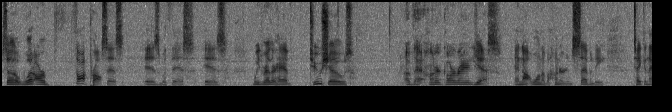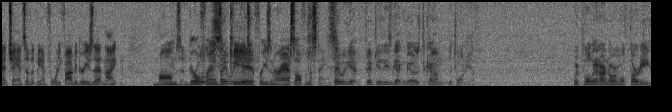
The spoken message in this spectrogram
So what our thought process is with this is we'd rather have two shows of that hundred car range. Yes, and not one of 170 taking that chance of it being 45 degrees that night. Moms and girlfriends say and kids get- are freezing their ass off in the stands. Say we get 50 of these gut and goes to come the 20th. We pull in our normal 30,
